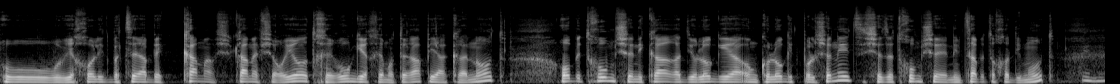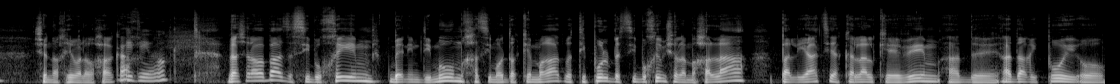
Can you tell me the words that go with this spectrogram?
הוא יכול להתבצע בכמה אפשרויות, כירורגיה, כימותרפיה, הקרנות, או בתחום שנקרא רדיולוגיה אונקולוגית פולשנית, שזה תחום שנמצא בתוך הדימות, mm-hmm. שנרחיב עליו אחר כך. בדיוק. והשלב הבא זה סיבוכים, בין אם דימום, חסימות דרכי מרד, וטיפול בסיבוכים של המחלה, פליאציה, כלל כאבים, עד, אה, עד הריפוי או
